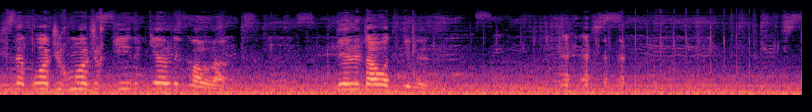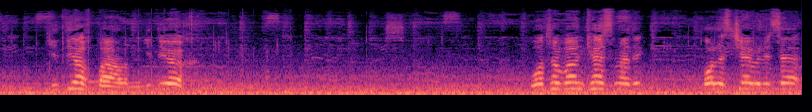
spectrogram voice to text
Biz de kocuk mocuk giydik geldik vallahi. Deli Davut gibi. gidiyor bağlım, gidiyor. Otoban kesmedik. Polis çevirirse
